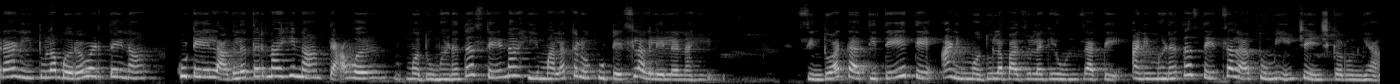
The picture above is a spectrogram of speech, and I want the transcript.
राणी तुला बरं वाटतंय ना? कुठे लागलं तर नाही ना? त्यावर मधू म्हणत असते नाही मला तर कुठेच लागलेलं नाही. सिंधू आता तिथे येते आणि मधूला बाजूला घेऊन जाते आणि म्हणत असते चला तुम्ही चेंज करून घ्या.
